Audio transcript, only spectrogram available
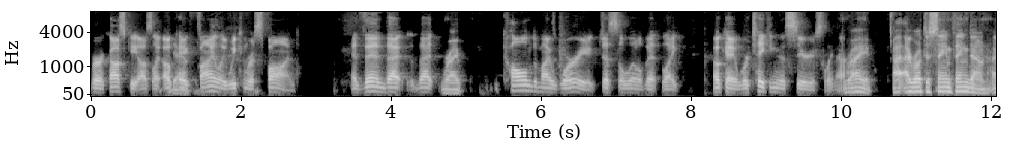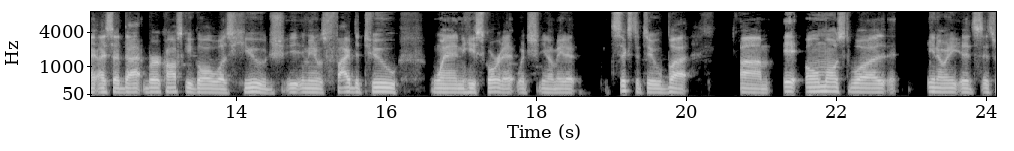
Burakovsky. I was like, okay, yeah. finally we can respond. And then that that right calmed my worry just a little bit. Like okay, we're taking this seriously now. Right. I, I wrote the same thing down. I, I, said that Burakovsky goal was huge. I mean, it was five to two when he scored it, which you know made it six to two. But um, it almost was. You know, it's it's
